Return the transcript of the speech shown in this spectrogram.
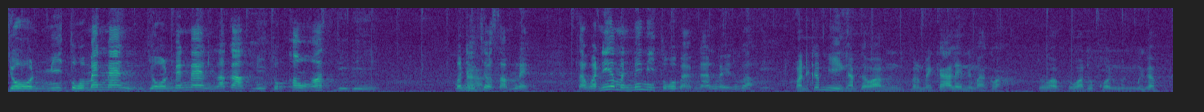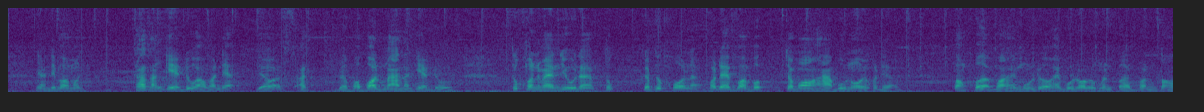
โยนมีตัวแม่นๆ โยนแม่นๆ แล้วก็มีตัวเข้าฮอสดีๆ มันถึงจะสำเร็จ แต่วันนี้มันไม่มีตัวแบบนั้นเลยหรือเปล่าพี่ มันก็มีครับแต่ว่ามันไม่กล้าเล่นนึงมากกว่าเพราะว่าเพราะว่าทุกคนมันเหมือนกับอย่างที่บอกมันถ้าสังเกตดูอะวันนี้เดี๋ยวเดี๋ยวพอบอลมาสังเกตดู ทุกคนแมนยูนะทุกเกือบทุกคนอะพอได้บอลปุ๊บจะมองหาบูโน่คนเดียว ต้องเปิดบอลให้มูโดให้บูโน่เป็นคนเปิดบอลต่อ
